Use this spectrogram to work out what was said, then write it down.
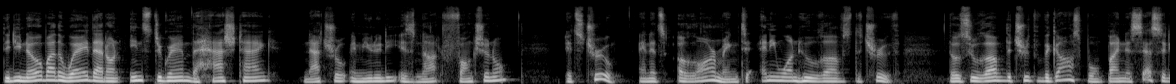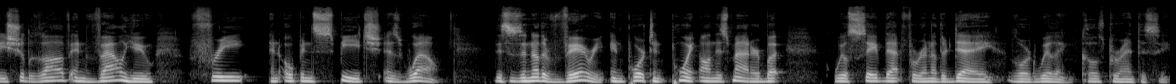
Did you know, by the way, that on Instagram the hashtag natural immunity is not functional? It's true, and it's alarming to anyone who loves the truth. Those who love the truth of the gospel, by necessity, should love and value free and open speech as well. This is another very important point on this matter, but we'll save that for another day, Lord willing. Close parenthesis.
